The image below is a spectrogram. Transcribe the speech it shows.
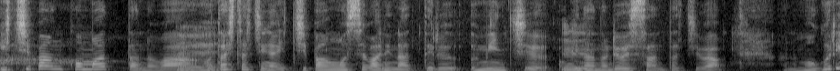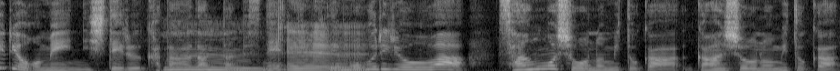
一番困ったのは、私たちが一番お世話になっている海民中沖縄の漁師さんたちは、あの潜り漁をメインにしている方だったんですね。で潜り漁はサンゴ礁の海とか岩礁の海とか、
